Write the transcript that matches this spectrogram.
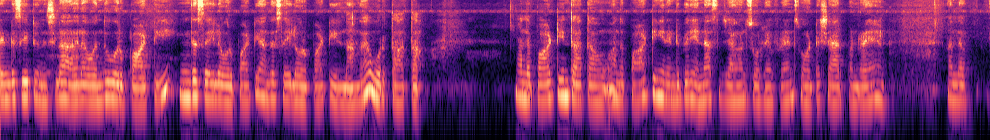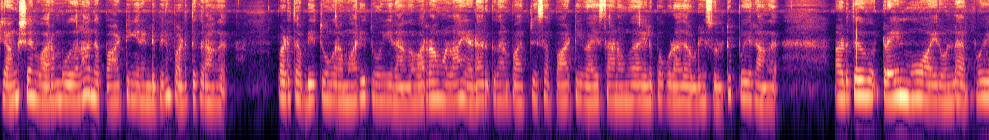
ரெண்டு சீட் இருந்துச்சுல அதில் வந்து ஒரு பாட்டி இந்த சைடில் ஒரு பாட்டி அந்த சைடில் ஒரு பாட்டி இருந்தாங்க ஒரு தாத்தா. அந்த பாட்டியும் தாத்தாவும் அந்த பாட்டிங்க ரெண்டு பேரும் என்ன செஞ்சாங்கன்னு சொல்கிறேன் ஃப்ரெண்ட்ஸ் உங்கள்கிட்ட ஷேர் பண்ணுறேன் அந்த ஜங்ஷன் வரும்போதெல்லாம் அந்த பாட்டிங்க ரெண்டு பேரும் படுத்துக்கிறாங்க. படுத்து அப்படியே தூங்குற மாதிரி தூங்கிடுறாங்க. வர்றவங்கலாம் இடம் இருக்குதான்னு பார்த்துட்டு ச பாட்டி வயசானவங்க எழுப்பக்கூடாது அப்படின்னு சொல்லிட்டு போயிடுறாங்க. அடுத்து ட்ரெயின் மூவ் ஆயிரும்ல போய்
